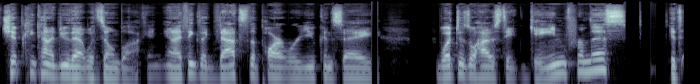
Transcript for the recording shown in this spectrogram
Chip can kind of do that with zone blocking. And I think like that's the part where you can say, what does Ohio State gain from this? It's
